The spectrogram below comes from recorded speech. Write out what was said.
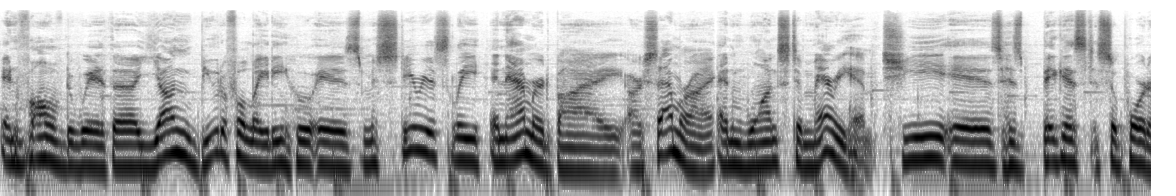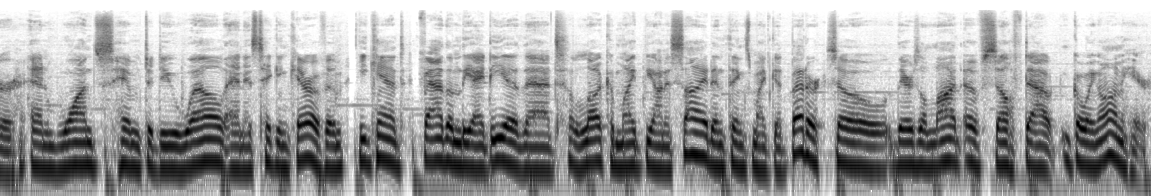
involved with a young, beautiful lady who is mysteriously enamored by our samurai and wants to marry him. She is his biggest supporter and wants him to do well and is taking care of him. He can't fathom the idea that luck might be on his side and things might get better, so there's a lot of self doubt going on here.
